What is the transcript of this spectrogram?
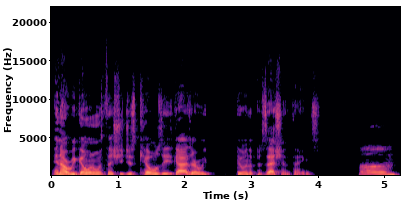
And are we going with this? She just kills these guys, or are we doing the possession things? um,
